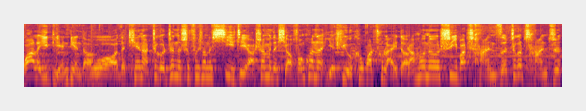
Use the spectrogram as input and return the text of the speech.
挖了一点点的，我的天呐，这个真的是非常的细节啊，上面的小方块呢也是有刻画出来的。然后呢是一把铲子，这个铲子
